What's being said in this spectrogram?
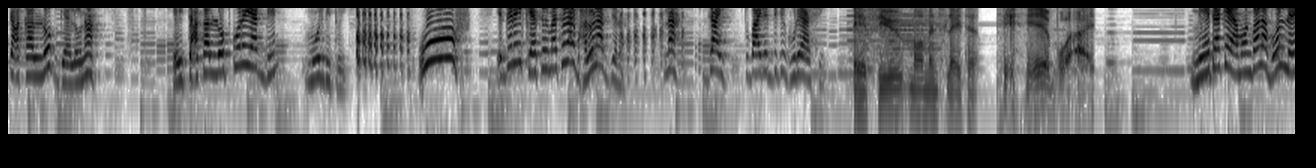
টাকার লোভ গেল না। এই টাকার লোভ করেই একদিন মরবি তুই। উফ এদের এই ক্যাচের ম্যাচের আর ভালো লাগছে না। না যাই একটু বাইরের দিকে ঘুরে আসি। A few moments later. yeah, boy. মেয়েটাকে এমন বলা বললে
